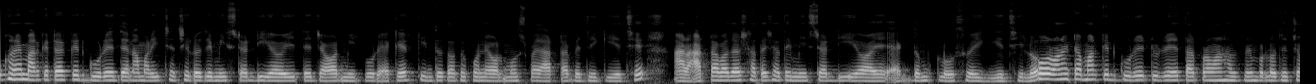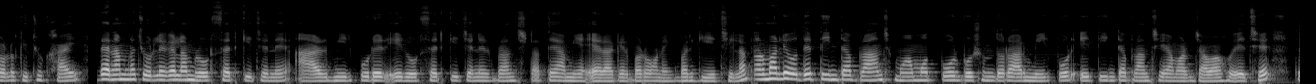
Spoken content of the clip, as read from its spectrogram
ওখানে মার্কেট টার্কেট ঘুরে দেন আমার ইচ্ছা ছিল যে মিস্টার ডিওইতে যাওয়ার মিরপুর একের, কিন্তু ততক্ষণে অলমোস্ট প্রায় আটটা বেজে গিয়েছে। আর আটটা বাজার সাথে সাথে মিস্টার ডিওয়ে একদম ক্লোজ হয়ে গিয়েছিল। ওর অনেকটা মার্কেট ঘুরে টুরে, তারপর আমার হাজব্যান্ড বলল যে চলো কিছু খাই। দেন আমরা চলে গেলাম রোড সাইড কিচেনে আর মিরপুরের এই রোড সাইড কিচেনের ব্রাঞ্চটাতে আমি এর আগের বারও অনেকবার গিয়েছিলাম। নর্মালি ওদের তিনটা ব্রাঞ্চ মোহাম্মদপুর, বসুন্ধরা আর মিরপুর, এই তিনটা ব্রাঞ্চে আমার যাওয়া হয়েছে। তো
